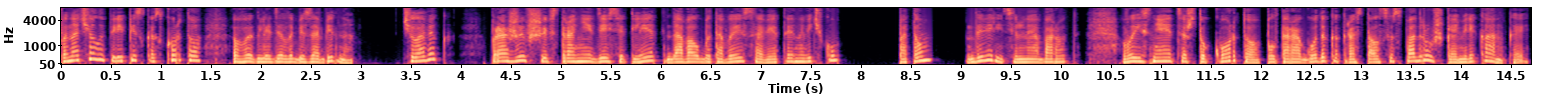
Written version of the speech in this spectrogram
Поначалу переписка с Корто выглядела безобидно. Человек, проживший в стране 10 лет, давал бытовые советы новичку. Потом доверительный оборот. Выясняется, что Корто полтора года как расстался с подружкой-американкой,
